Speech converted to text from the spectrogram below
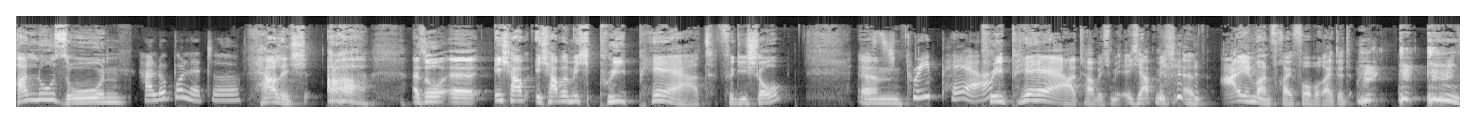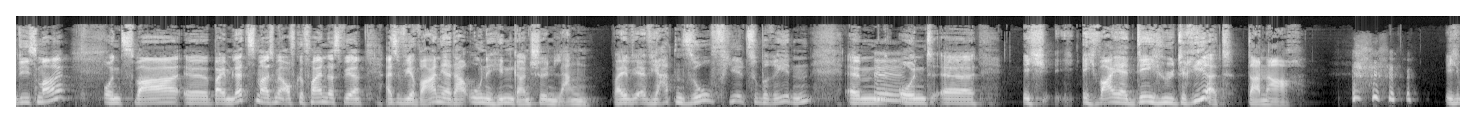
Hallo Sohn. Hallo Bolette. Herrlich. Ah, also äh, ich habe ich habe mich prepared für die Show. Ähm, prepared. Prepared habe ich mich. Ich habe mich äh, einwandfrei vorbereitet diesmal. Und zwar äh, beim letzten Mal ist mir aufgefallen, dass wir, also wir waren ja da ohnehin ganz schön lang, weil wir wir hatten so viel zu bereden ähm, hm. und äh, ich ich war ja dehydriert danach. Ich,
